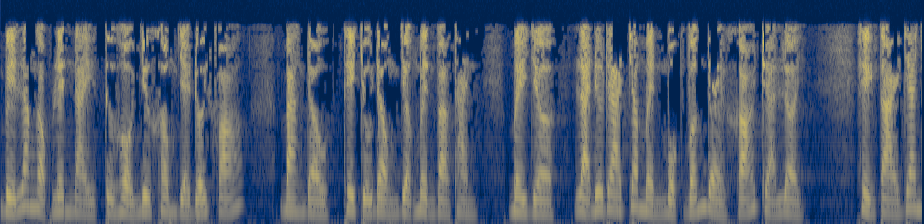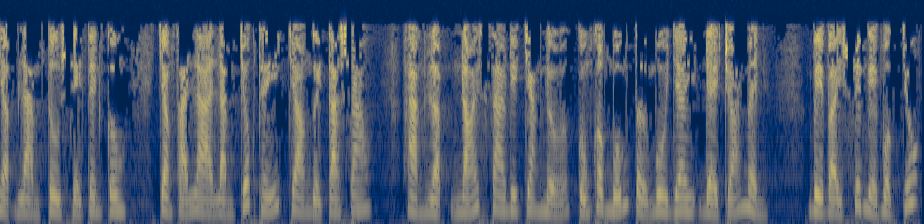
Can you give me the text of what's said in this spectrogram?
Vị Lăng Ngọc Linh này tự hồ như không dễ đối phó. Ban đầu thì chủ động dẫn mình vào thành, bây giờ lại đưa ra cho mình một vấn đề khó trả lời. Hiện tại gia nhập làm tu sĩ tinh cung, chẳng phải là làm chốt thí cho người ta sao? Hàng Lập nói sao đi chăng nữa cũng không muốn tự mua dây để trói mình. Vì vậy suy nghĩ một chút,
